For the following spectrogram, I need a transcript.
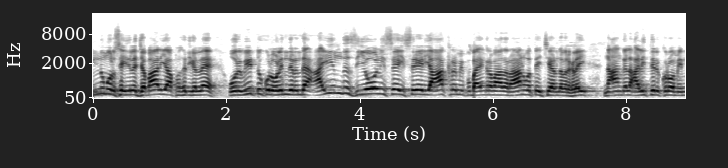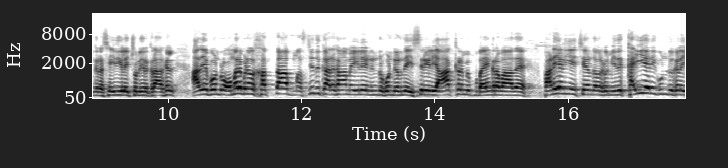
இன்னும் ஒரு செய்தியில் ஜபாலியா பகுதிகளில் ஒரு வீட்டுக்குள் ஒளிந்திருந்த ஐந்து ஜியோனிச இஸ்ரேலிய ஆக்கிரமிப்பு பயங்கரவாத ராணுவத்தைச் சேர்ந்தவர்களை நாங்கள் அழித்திருக்கிறோம் என்கிற செய்திகளை சொல்லியிருக்கிறார்கள். அதே போன்று ஒமர் பின் அல் மஸ்ஜிதுக்கு அருகாமையிலே நின்று கொண்டிருந்த இஸ்ரேலிய ஆக்கிரமிப்பு பயங்கரவாத படையணியைச் சேர்ந்தவர்கள் மீது கையெறி குண்டுகளை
